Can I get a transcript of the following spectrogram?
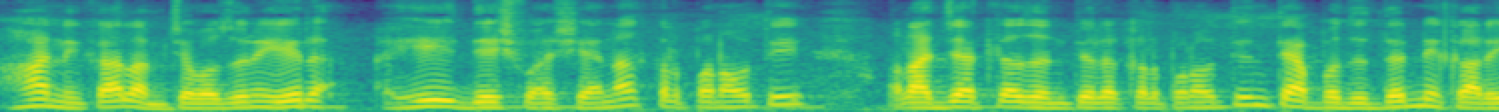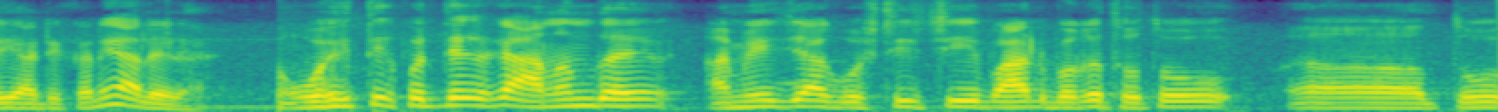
हा निकाल आमच्या बाजूने येईल ही देशवासियांना कल्पना होती राज्यातल्या जनतेला कल्पना होती आणि त्या पद्धतीने निकाल या ठिकाणी आलेला आहे. वैयक्तिक प्रत्येक आनंद आहे. आम्ही ज्या गोष्टीची वाट बघत होतो तो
